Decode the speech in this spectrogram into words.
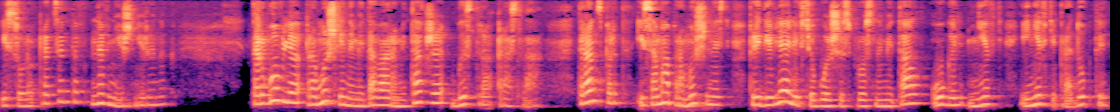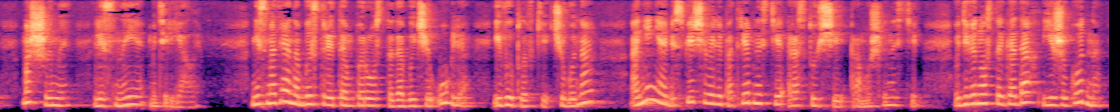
и 40% на внешний рынок. Торговля промышленными товарами также быстро росла. Транспорт и сама промышленность предъявляли все больший спрос на металл, уголь, нефть и нефтепродукты, машины, лесные материалы. Несмотря на быстрые темпы роста добычи угля и выплавки чугуна, они не обеспечивали потребности растущей промышленности. В 90-х годах ежегодно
